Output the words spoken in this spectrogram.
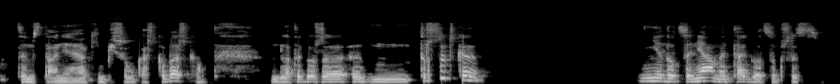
w tym stanie, jakim pisze Łukasz Kobeszko. Dlatego, że troszeczkę nie doceniamy tego, co przez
